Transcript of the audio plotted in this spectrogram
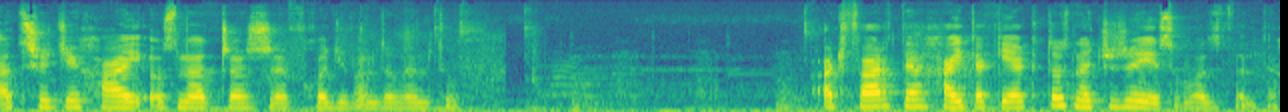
A trzecie high oznacza, że wchodzi wam do wentów. A czwarte high takie jak to, znaczy, że jest u was w wentach.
